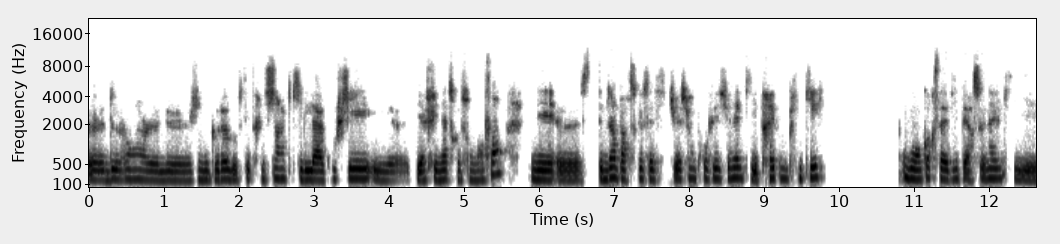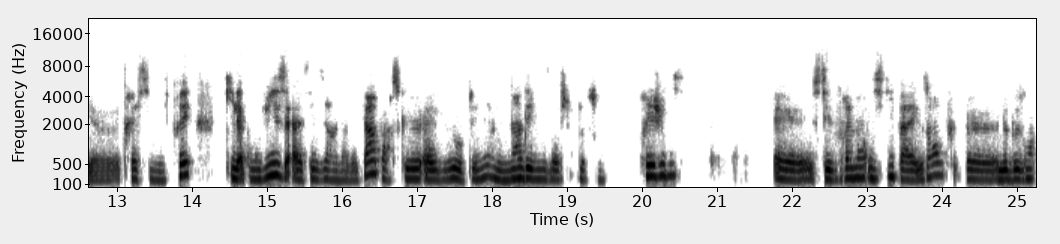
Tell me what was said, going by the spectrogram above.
euh, devant euh, le gynécologue obstétricien qui l'a accouché et euh, qui a fait naître son enfant, mais c'est bien parce que sa situation professionnelle qui est très compliquée ou encore sa vie personnelle qui est très sinistrée, qui la conduisent à saisir un avocat parce qu'elle veut obtenir une indemnisation de son préjudice. Euh, c'est vraiment ici, par exemple, euh, le besoin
